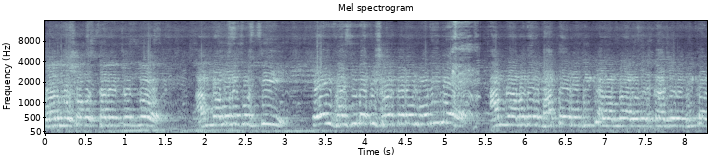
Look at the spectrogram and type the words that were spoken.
কর্মসংস্থানের জন্য আমরা মনে করছি এই ফাঁসিবাদী সরকারের মদিনে আমরা আমাদের ভাতের অধিকার আমরা আমাদের কাজের অধিকার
